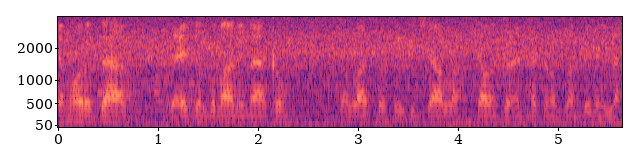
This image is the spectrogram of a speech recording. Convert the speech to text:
جمهور الذهب سعيد بانضمامي معكم. نسال الله التوفيق. إن شاء الله. إن شاء الله نكون عند حسن الظن بإذن الله.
